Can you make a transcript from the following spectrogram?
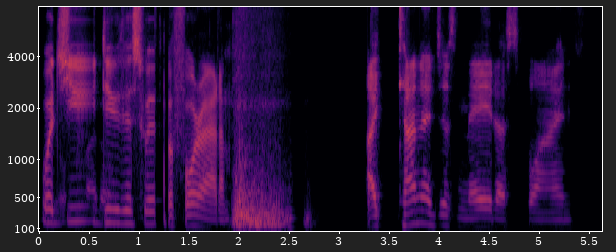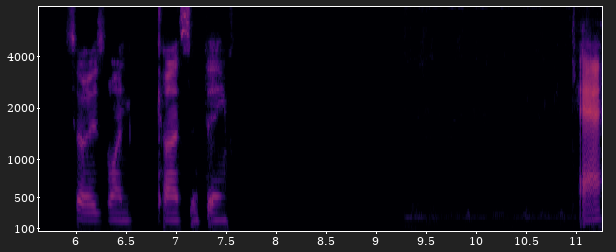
What'd you model. do this with before, Adam? I kind of just made a spline, so it's one constant thing. Okay.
